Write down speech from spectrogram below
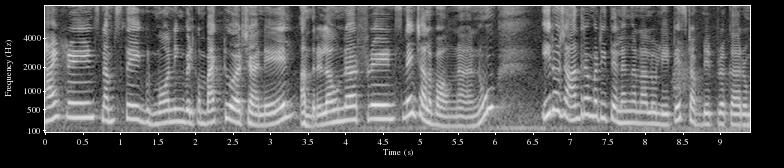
హాయ్ ఫ్రెండ్స్ నమస్తే good morning welcome back to our channel. అందరు ఎలా ఉన్నారు ఫ్రెండ్స్? నేను చాలా బాగున్నాను. ఈరోజు ఆంధ్ర మరియు తెలంగాణలో లేటెస్ట్ అప్డేట్ ప్రకారం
